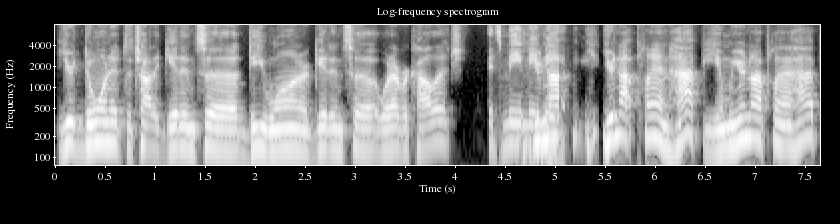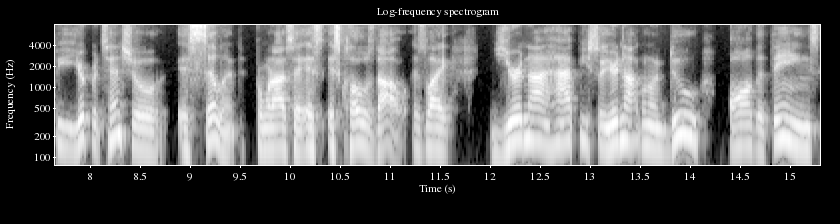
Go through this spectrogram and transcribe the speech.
you're doing it to try to get into D1 or get into whatever college, It's me, me, you're me. not you're not playing happy. And when you're not playing happy, your potential is sealed. From what I say, it's it's closed out. It's like you're not happy, so you're not going to do all the things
